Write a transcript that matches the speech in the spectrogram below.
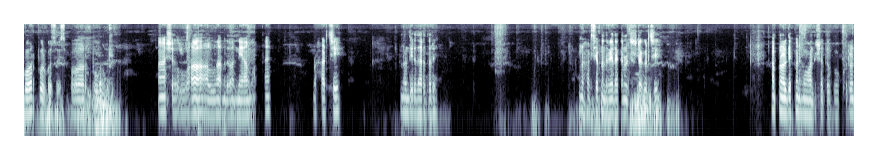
ভরপুর কচু হয়েছে ভরপুর। মাশাল্লাহ আল্লাহর দেওয়া নিয়ামত হ্যাঁ? আমরা হাঁটছি নদীর ধার ধরে। আমরা হাঁটছি আপনাদেরকে দেখানোর চেষ্টা করছি। আপনারা দেখুন এবং আমাদের সাথে উপভোগ করুন।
